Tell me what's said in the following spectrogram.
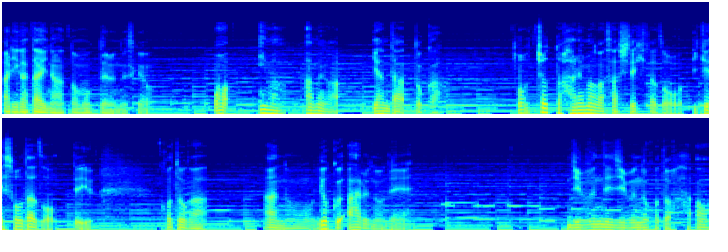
ありがたいなと思ってるんですけどあ今雨が止んだとかおちょっと晴れ間が差してきたぞいけそうだぞっていうことがあのよくあるので自分で自分のことを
